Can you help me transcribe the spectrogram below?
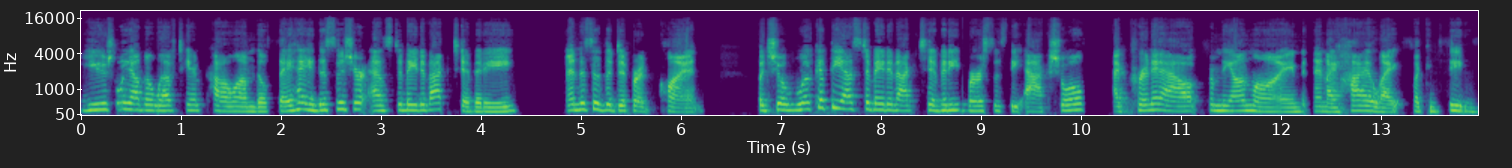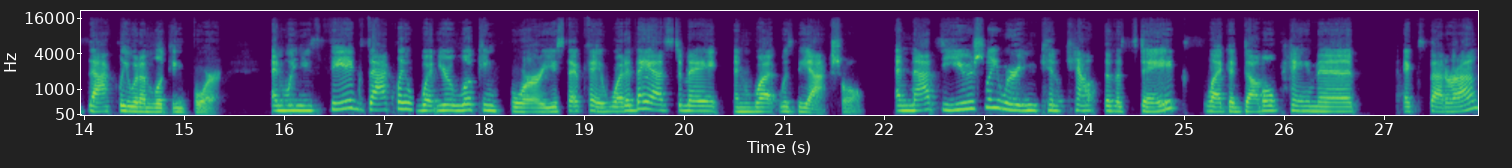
Usually on the left hand column, they'll say, Hey, this is your estimated activity. And this is a different client, but you'll look at the estimated activity versus the actual. I print it out from the online and I highlight so I can see exactly what I'm looking for. And when you see exactly what you're looking for, you say, okay, what did they estimate and what was the actual? And that's usually where you can count the mistakes, like a double payment, etc.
